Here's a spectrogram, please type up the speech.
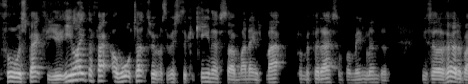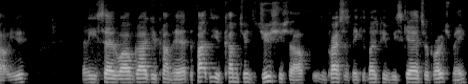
full respect for you." He liked the fact I walked up to him and said, "Mr. Cokinos, my name's Matt from Fiddes. I'm from England." And he said, "I heard about you." And he said, "Well, I'm glad you've come here. The fact that you've come to introduce yourself impresses me because most people be scared to approach me."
